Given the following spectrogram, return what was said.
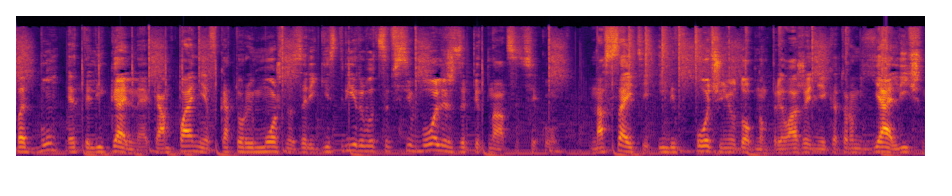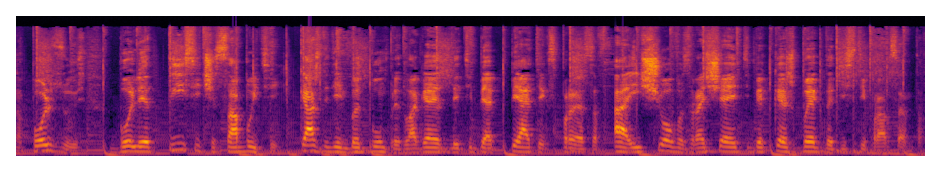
BadBoom – это легальная компания, в которой можно зарегистрироваться всего лишь за 15 секунд. На сайте или в очень удобном приложении, которым я лично пользуюсь, более тысячи событий. Каждый день BadBoom предлагает для тебя 5 экспрессов, а еще возвращает тебе кэшбэк до 10%.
